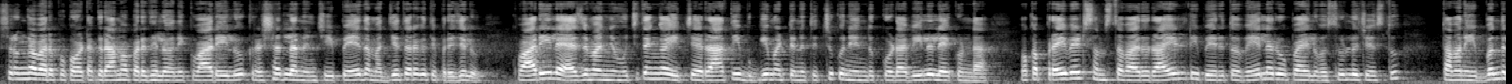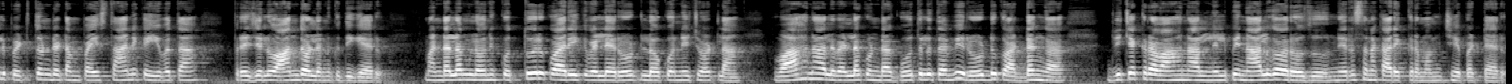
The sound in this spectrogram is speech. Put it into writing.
శృంగవరపుకోట గ్రామ పరిధిలోని క్వారీలు క్రషర్ల నుంచి పేద మధ్యతరగతి ప్రజలు క్వారీల యాజమాన్యం ఉచితంగా ఇచ్చే రాతి బుగ్గిమట్టిని తెచ్చుకునేందుకు కూడా వీలు లేకుండా ఒక ప్రైవేట్ సంస్థ వారు రాయల్టీ పేరుతో వేల రూపాయలు వసూళ్ళు చేస్తూ తమను ఇబ్బందులు పెడుతుండటంపై స్థానిక యువత ప్రజలు ఆందోళనకు దిగారు. మండలంలోని కొత్తూరు క్వారీకి వెళ్ళే రోడ్డులో కొన్ని చోట్ల వాహనాలు వెళ్ళకుండా గోతులు తవ్వి రోడ్డుకు అడ్డంగా ద్విచక్ర వాహనాలు నిలిపి నాలుగవ రోజు నిరసన కార్యక్రమం చేపట్టారు.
